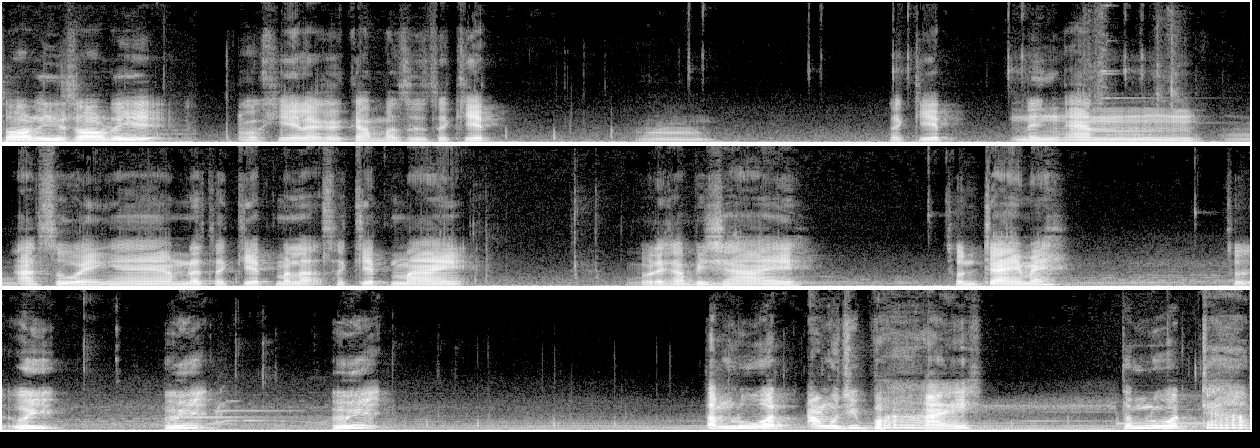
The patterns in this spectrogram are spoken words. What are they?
sorry sorry โอเคแล้วก็กลับมาซื้อสเก็ตสเก็ตหนึ่งอันอะสวยงามได้สเก็ตมาละสเก็ตไม้สวัสดีครับพี่ชาย สนใจไหมสนอุ้ยเฮ้ยเฮ้ยตำรวจเอ้าชิบหายตำรวจจับ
